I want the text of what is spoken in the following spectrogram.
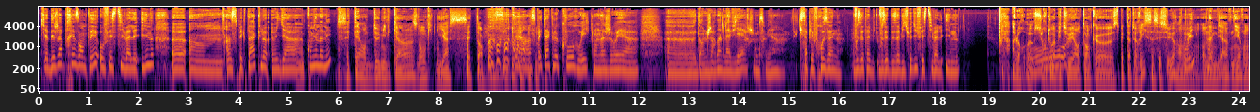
qui a déjà présenté au Festival IN euh, un, un spectacle euh, il y a combien d'années? C'était en 2015, donc il y a sept ans. C'était un spectacle court, oui, qu'on a joué euh, euh, dans le jardin de la Vierge, je me souviens, qui s'appelait Frozen. vous êtes, vous êtes des habitués du Festival IN? Alors euh, Oh. surtout habitué en tant que spectateuriste, ça c'est sûr. On, Oui. on aime bien venir. On,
